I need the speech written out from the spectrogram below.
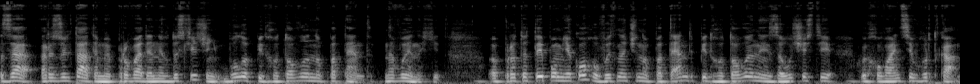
За результатами проведених досліджень було підготовлено патент на винахід, прототипом якого визначено патент, підготовлений за участі вихованців гуртка.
